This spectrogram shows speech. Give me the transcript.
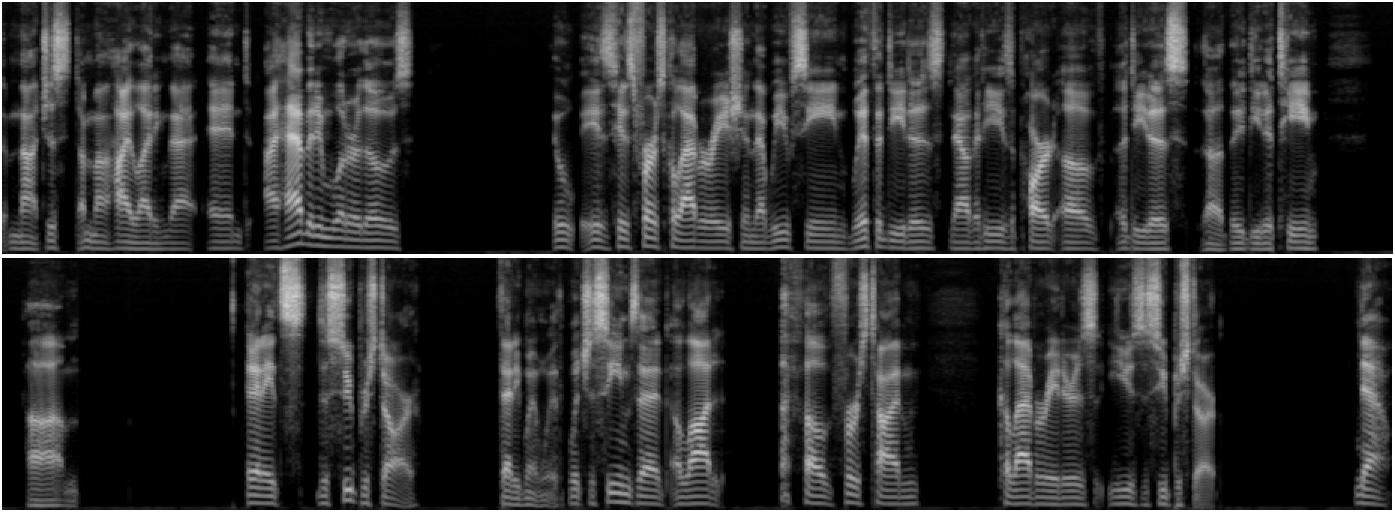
I'm not just I'm not highlighting that. And I have it in what are those is his first collaboration that we've seen with Adidas now that he's a part of Adidas, uh, the Adidas team. Um, and it's the superstar that he went with, which it seems that a lot of first time collaborators use the superstar. Now,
